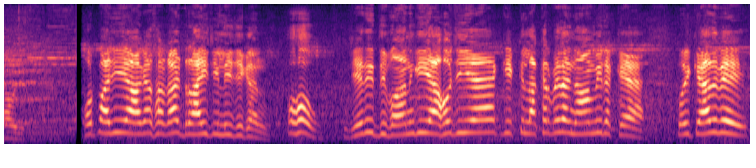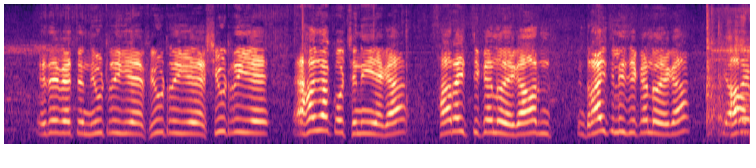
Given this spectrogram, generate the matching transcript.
ਆਓ ਜੀ। ਔਰ ਭਾਜੀ ਆ ਗਿਆ ਸਾਡਾ ਡਰਾਈ ਚਿੱਲੀ ਚਿਕਨ ਓਹੋ। ਜਿਹਦੀ ਦੀਵਾਨਗੀ ਇਹੋ ਜੀ ਹੈ ਕਿ 1 ਲੱਖ ਰੁਪਏ ਦਾ ਇਨਾਮ ਵੀ ਰੱਖਿਆ ਹੈ। ਕੋਈ ਕਹਿ ਦੇਵੇ ਇਹਦੇ ਵਿੱਚ ਨਿਊਟਰੀ ਹੈ ਫਿਊਟਰੀ ਹੈ ਸ਼ੂਟਰੀ ਹੈ ਇਹੋ ਜਿਹਾ ਕੁਝ ਨਹੀਂ ਹੈਗਾ। ਸਾਰਾ ਹੀ ਚਿਕਨ ਹੋਏਗਾ ਔਰ ਡਰਾਈ ਚਿੱਲੀ ਚਿਕਨ ਹੋਏਗਾ। ਸਾਰੇ।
